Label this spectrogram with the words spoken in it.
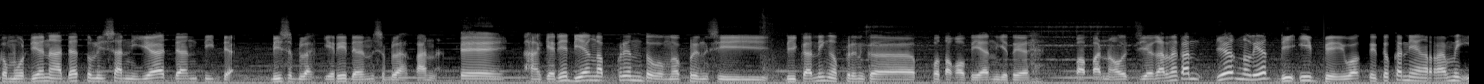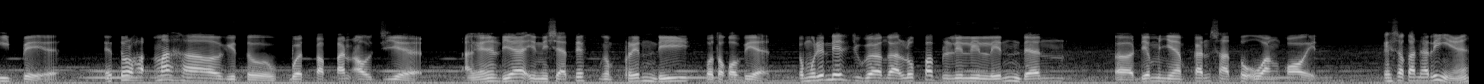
Kemudian ada tulisan ya dan tidak di sebelah kiri dan sebelah kanan. oke. Akhirnya dia ngeprint tuh, ngeprint si Dika nih ngeprint ke fotokopian gitu ya. Papan Ojia karena kan dia ngelihat di eBay waktu itu kan yang rame eBay ya. Itu ha- mahal gitu buat papan Ojia. Akhirnya dia inisiatif ngeprint di fotokopian. Kemudian dia juga nggak lupa beli lilin dan eh, dia menyiapkan satu uang koin. Keesokan harinya,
